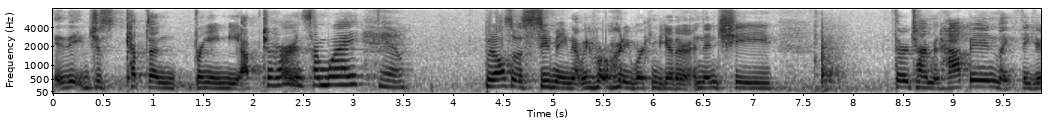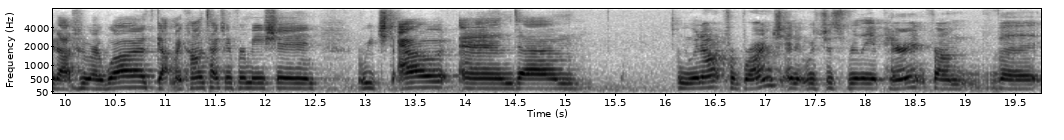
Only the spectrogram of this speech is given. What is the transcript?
it just kept on bringing me up to her in some way, Yeah. but also assuming that we were already working together. And then she, third time it happened, like figured out who I was, got my contact information, reached out, and um, we went out for brunch. And it was just really apparent from the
